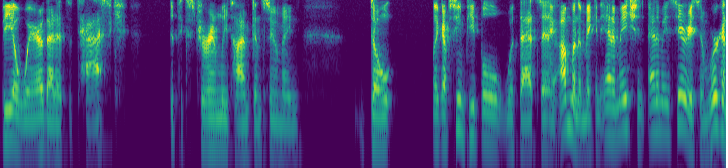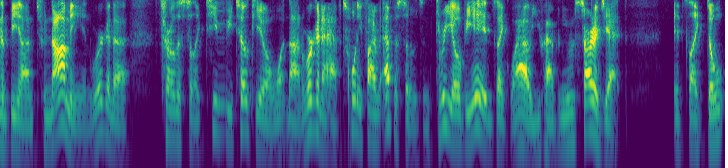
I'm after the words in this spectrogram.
be aware that it's a task. It's extremely time consuming. Don't like I've seen people with that say, "I'm going to make an animation animated series, and we're going to be on Toonami, and we're going to throw this to like TV Tokyo and whatnot. And we're going to have 25 episodes and three OVA." It's like, wow, you haven't even started yet. It's like don't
